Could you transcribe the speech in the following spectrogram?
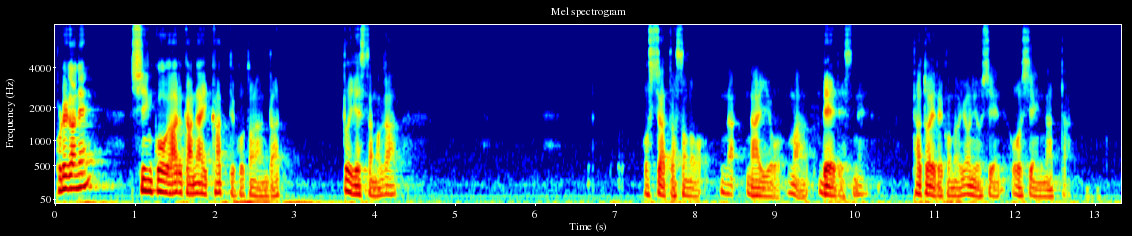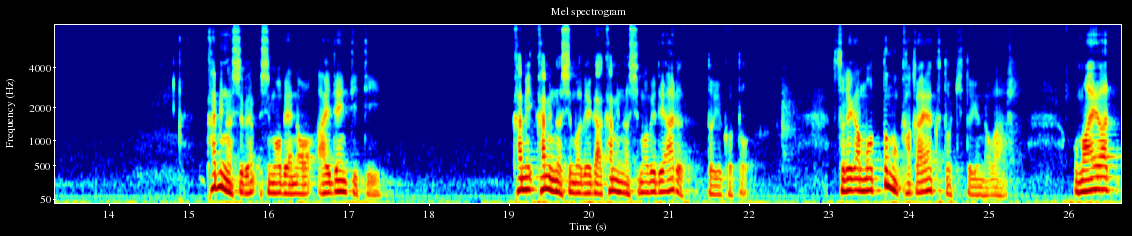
これがね信仰があるかないかってことなんだとイエス様がおっしゃったその内容、まあ、例ですね。例えでこの世に教え教えになった。神のしもべのアイデンティティ神神のしもべが神のしもべであるということ。それが最も輝く時というのはお前は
